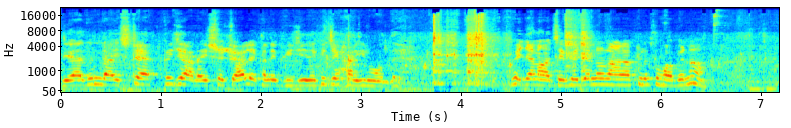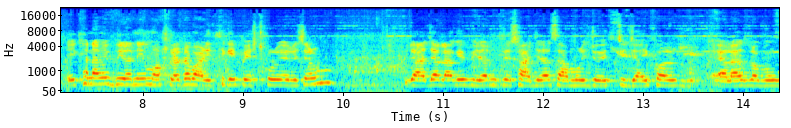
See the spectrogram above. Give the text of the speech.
দেয়াদুন রাইসটা এক কেজি আড়াইশো চাল এখানে ভিজিয়ে রেখেছি হাঁড়ির মধ্যে। ভেজানো আছে, ভেজানো না রাখলে তো হবে না। এখানে আমি বিরিয়ানির মশলাটা বাড়ি থেকেই পেস্ট করে এনেছিলাম। যা যা লাগে বিরিয়ানিতে সাজরা সামরি জৈত্রী জাইফল, এলাচ, লবঙ্গ,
